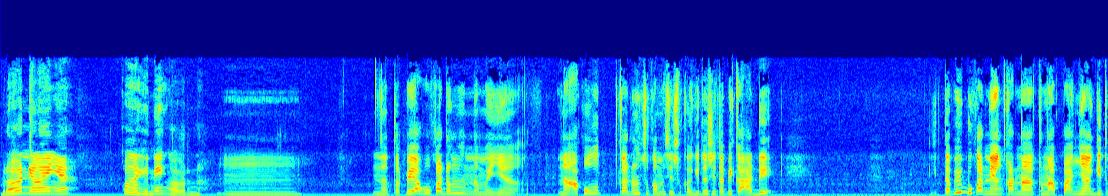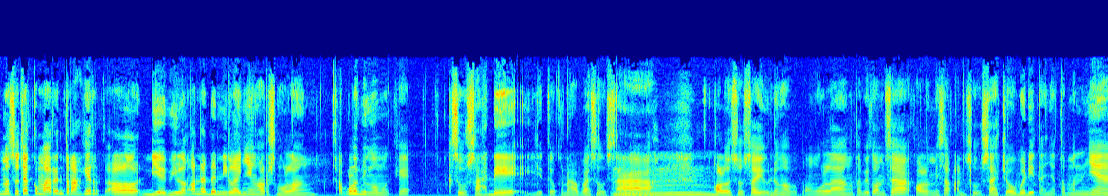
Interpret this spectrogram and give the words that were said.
berapa nilainya? Kok segini? Nggak pernah. Hmm. Nah tapi aku kadang namanya Nah aku kadang suka masih suka gitu sih Tapi ke adek Tapi bukan yang karena kenapanya gitu. Maksudnya kemarin terakhir Kalau dia bilang kan ada nilainya yang harus ngulang. Aku lebih ngomong kayak Susah deh gitu. Kenapa susah? Hmm. Kalau susah ya udah nggak apa-apa ngulang. Tapi kalau misalnya kalau misalkan susah Coba ditanya temennya.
